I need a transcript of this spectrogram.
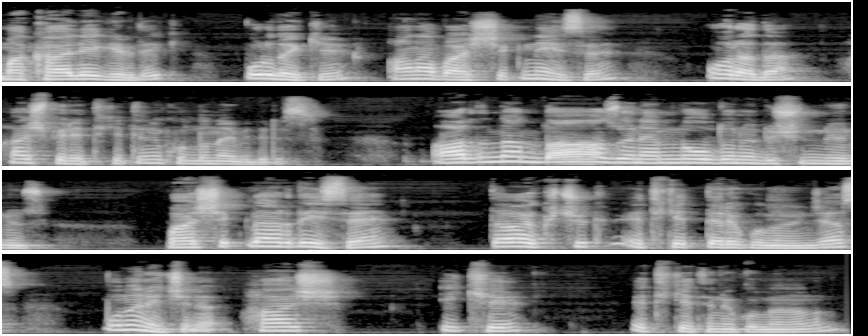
makale girdik. Buradaki ana başlık neyse orada H1 etiketini kullanabiliriz. Ardından daha az önemli olduğunu düşündüğünüz başlıklarda ise daha küçük etiketleri kullanacağız. Bunun için H2 etiketini kullanalım.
